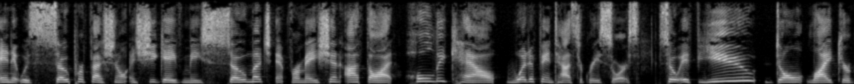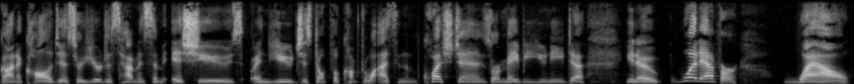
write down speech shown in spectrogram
and it was so professional and she gave me so much information. I thought, holy cow, what a fantastic resource. So if you don't like your gynecologist or you're just having some issues and you just don't feel comfortable asking them questions or maybe you need to, you know, whatever. Wow.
